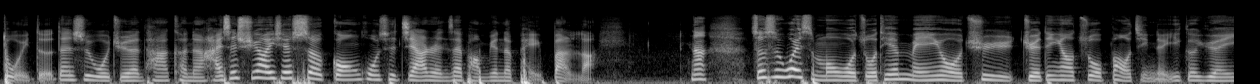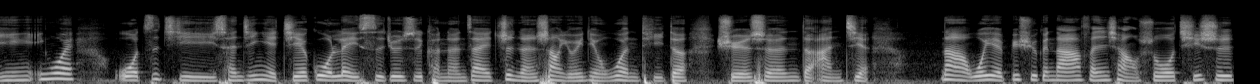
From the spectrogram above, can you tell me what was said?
对的，但是我觉得他可能还是需要一些社工或是家人在旁边的陪伴啦。那这是为什么我昨天没有去决定要做报警的一个原因，因为我自己曾经也接过类似，就是可能在智能上有一点问题的学生的案件。那我也必须跟大家分享说，其实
